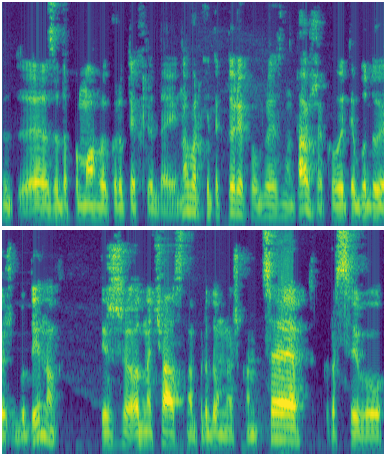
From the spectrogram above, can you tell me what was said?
е, за допомогою крутих людей. Ну в архітектурі приблизно так же, коли ти будуєш будинок. Ти ж одночасно придумуєш концепт, красиву,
